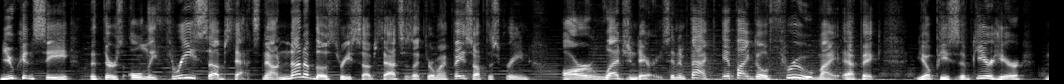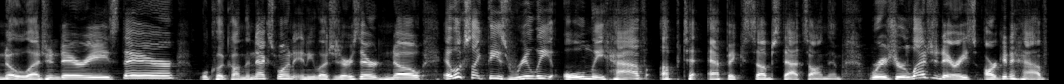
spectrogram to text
you can see that there's only three substats. Now, none of those three substats, as I throw my face off the screen, are legendaries. And in fact, if I go through my epic, you know, pieces of gear here, no legendaries there. We'll click on the next one. Any legendaries there? No. It looks like these really only have up to epic substats on them, whereas your legendaries are going to have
